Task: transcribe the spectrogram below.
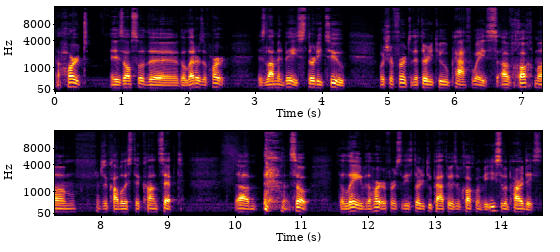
the heart, is also the, the letters of heart is Beis 32, which refer to the 32 pathways of Chokhmah, which is a Kabbalistic concept. Um, so, the lave, the heart refers to these 32 pathways of Chokhmah V'isa Pardes. It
